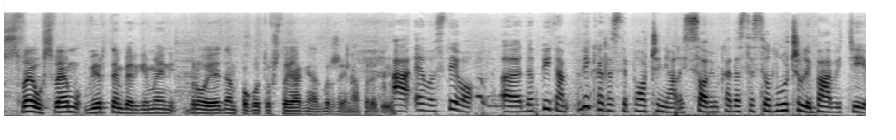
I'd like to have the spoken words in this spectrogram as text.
sve u svemu Württemberg je meni broj jedan, pogotovo što jagnjad brže napreduju. A evo Stevo, e, da pitam, vi kada ste počinjali s ovim, kada ste se odlučili baviti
